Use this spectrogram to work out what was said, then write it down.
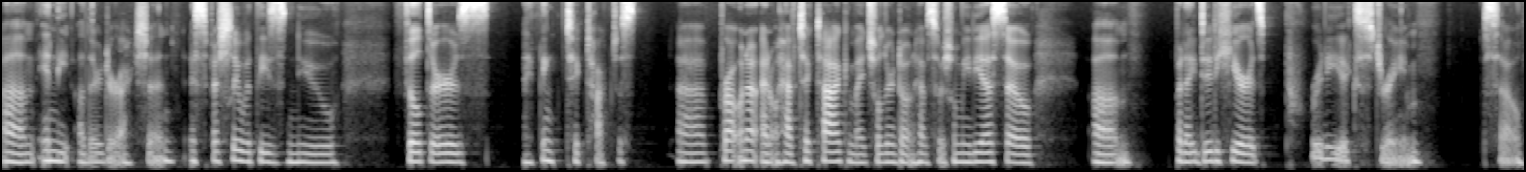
um, in the other direction especially with these new filters. I think TikTok just uh, brought one out. I don't have TikTok, and my children don't have social media. So, um, but I did hear it's pretty extreme. So,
